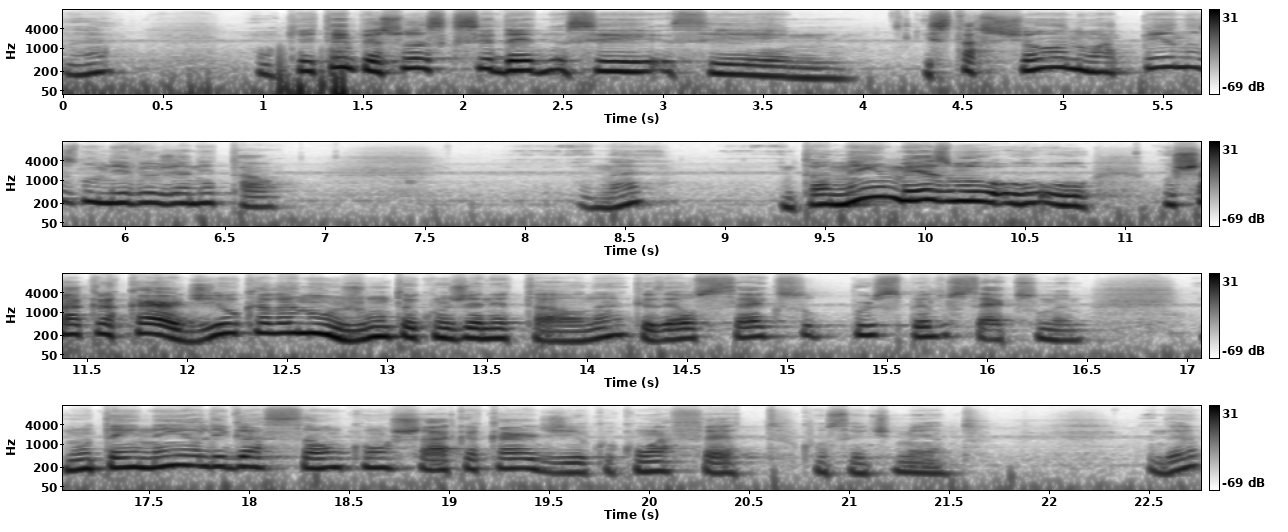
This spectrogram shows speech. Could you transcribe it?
Né? Tem pessoas que se, de, se, se estacionam apenas no nível genital, né? Então nem mesmo o, o, o, chakra cardíaco ela não junta com o genital, né? Quer dizer, é o sexo por, pelo sexo mesmo não tem nem a ligação com o chakra cardíaco, com o afeto, com o sentimento. Entendeu?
